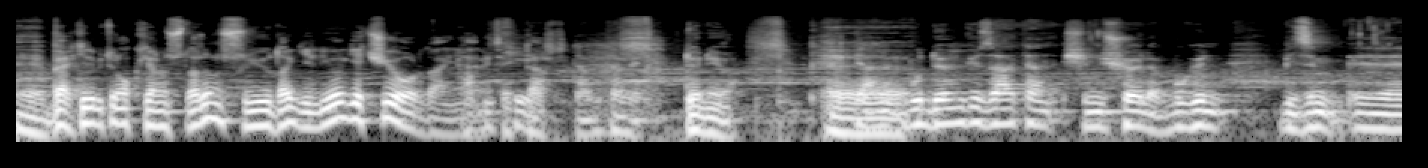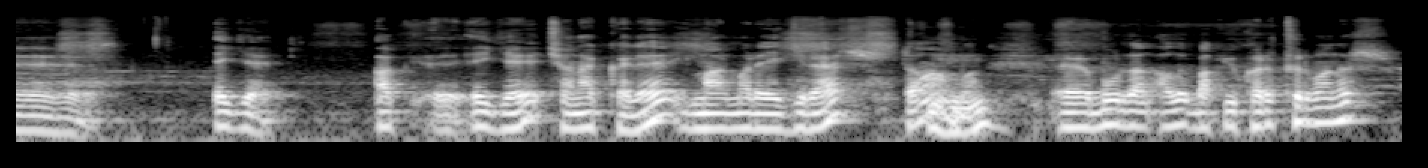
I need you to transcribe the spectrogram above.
E, belki de bütün okyanusların suyu da geliyor geçiyor oradan yani Tabii ki, tekrar tabii, tabii. dönüyor. E, Yani bu döngü zaten şimdi şöyle bugün bizim e, Ege e, Ege, Çanakkale, Marmara'ya girer tamam mı? E, buradan alır bak yukarı tırmanır.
